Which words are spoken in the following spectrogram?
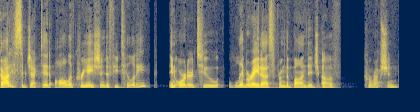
God has subjected all of creation to futility in order to liberate us from the bondage of corruption.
